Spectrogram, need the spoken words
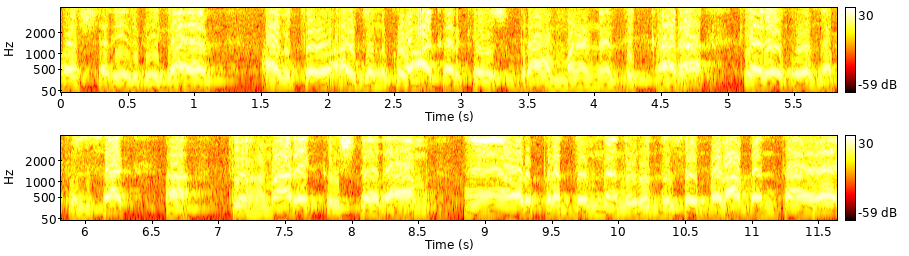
और शरीर भी गायब। अब तो अर्जुन को आकर के उस ब्राह्मण ने धिकारा कि अरे वो नपुंसक तू हमारे कृष्ण राम और प्रद्युम्न अनिरुद्ध से बड़ा बनता है।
